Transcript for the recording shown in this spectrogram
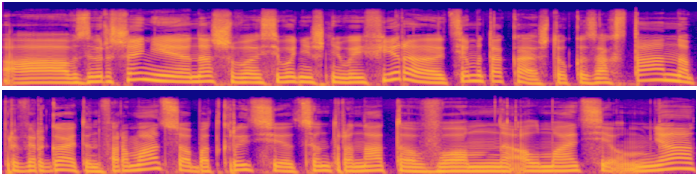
А в завершении нашего сегодняшнего эфира тема такая, что Казахстан опровергает информацию об открытии центра НАТО в Алмате. У меня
